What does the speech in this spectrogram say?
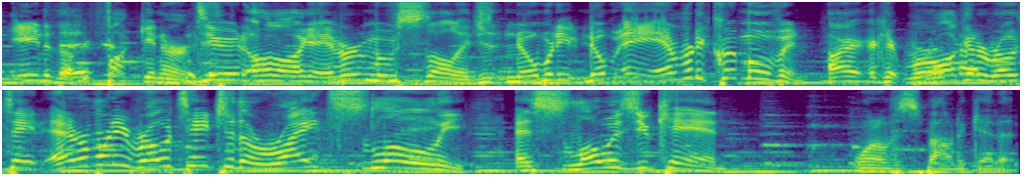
into the fucking earth. Dude, hold on, okay, everybody move slowly. Just nobody, nobody, hey, everybody quit moving. All right, okay, we're all gonna rotate. Everybody rotate to the right slowly, as slow as you can. One of us is bound to get it.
